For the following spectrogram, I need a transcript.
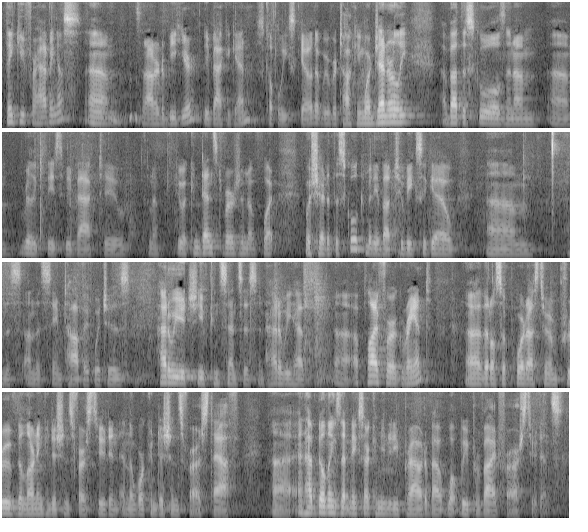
Thank you for having us. Um, It's an honor to be here, be back again. It was a couple weeks ago that we were talking more generally about the schools, and I'm um, really pleased to be back to kind of do a condensed version of what was shared at the school committee about two weeks ago um, on this, on the same topic, which is how do we achieve consensus and how do we have, uh, apply for a grant uh, that'll support us to improve the learning conditions for our student and the work conditions for our staff uh, and have buildings that makes our community proud about what we provide for our students.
